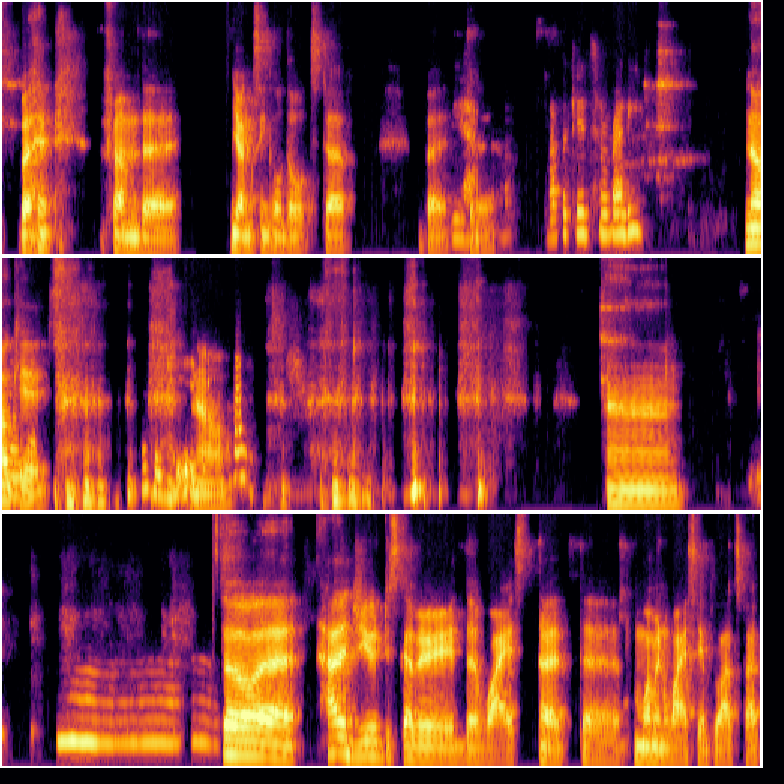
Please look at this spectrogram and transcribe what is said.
but from the young single adult stuff. But yeah, uh, have a kids already? No kids. kid. no. um, so, uh, how did you discover the wise, uh, the Mormon YSA blogspot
